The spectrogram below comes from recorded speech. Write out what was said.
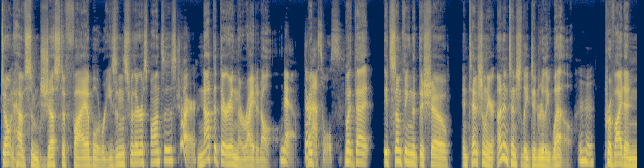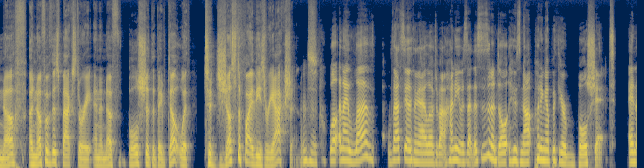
don't have some justifiable reasons for their responses. sure. Not that they're in the right at all. No, they're But- assholes. but that it's something that the show intentionally or unintentionally did really well hmm provide enough enough of this backstory and enough bullshit that they've dealt with to justify these reactions mm-hmm. Well, and I love that's the other thing I loved about Honey was that this is an adult who's not putting up with your bullshit. And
